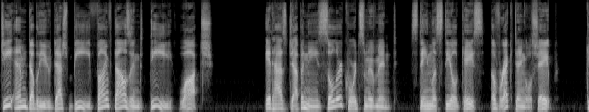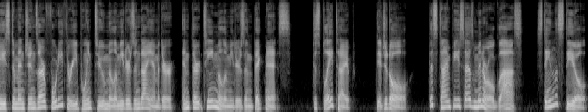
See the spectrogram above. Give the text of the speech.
GMW-B5000D watch. It has Japanese solar quartz movement, stainless steel case of rectangle shape. Case dimensions are 43.2 millimeters in diameter and 13 millimeters in thickness. Display type digital. This timepiece has mineral glass, stainless steel,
